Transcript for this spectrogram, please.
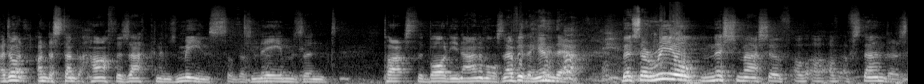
I don't understand what half those acronyms means. So there's names and parts of the body and animals and everything in there. but it's a real mishmash of, of, of, of standards.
